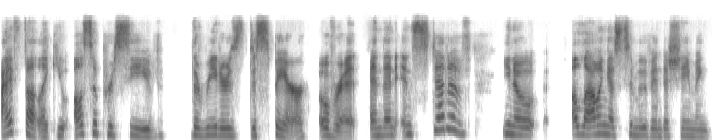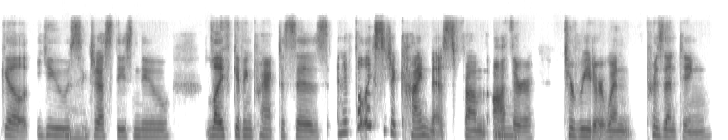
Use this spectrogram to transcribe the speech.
I felt like you also perceive the reader's despair over it. And then instead of, you know, allowing us to move into shame and guilt, you Mhm. suggest these new life giving practices. And it felt like such a kindness from Mm. author to reader when presenting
